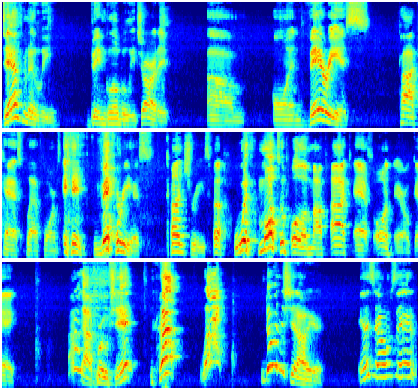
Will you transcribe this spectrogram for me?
definitely been globally charted um, on various podcast platforms in various countries uh, with multiple of my podcasts on there, okay? I don't gotta prove shit. what? I'm doing this shit out here. You understand what I'm saying?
